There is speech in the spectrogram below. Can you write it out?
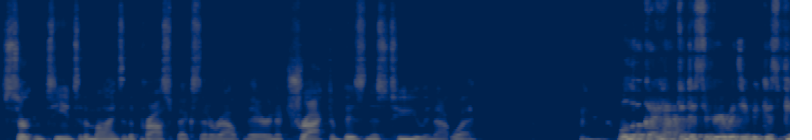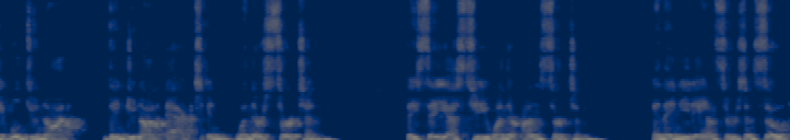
certainty into the minds of the prospects that are out there and attract a business to you in that way. well, Luke, I have to disagree with you because people do not they do not act in when they're certain. They say yes to you when they're uncertain, and they need answers. And so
